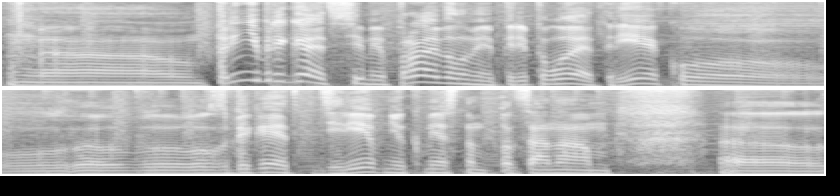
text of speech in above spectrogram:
пренебрегает всеми правилами, переплывает реку, э, сбегает в деревню к местным пацанам, э,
